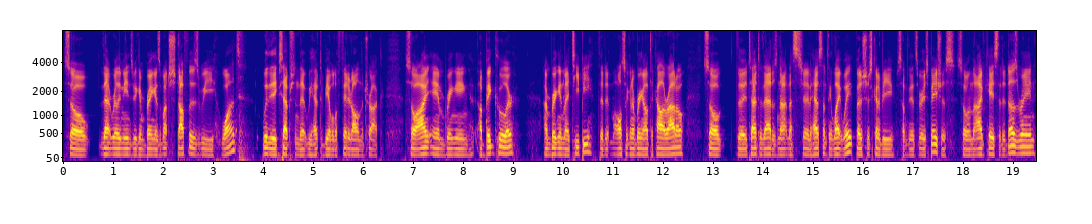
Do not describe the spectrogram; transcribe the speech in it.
So that really means we can bring as much stuff as we want, with the exception that we have to be able to fit it all in the truck. So I am bringing a big cooler. I'm bringing my teepee that I'm also going to bring out to Colorado. So the intent of that is not necessarily to have something lightweight, but it's just going to be something that's very spacious. So in the odd case that it does rain,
